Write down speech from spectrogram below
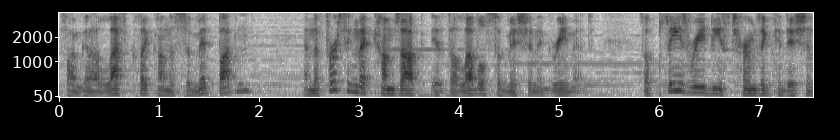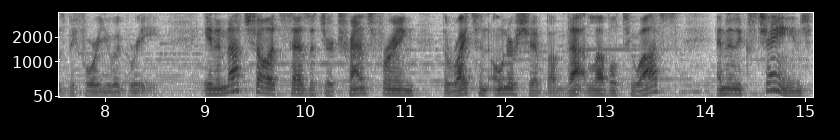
So I'm going to left click on the submit button, and the first thing that comes up is the level submission agreement. So please read these terms and conditions before you agree. In a nutshell, it says that you're transferring the rights and ownership of that level to us, and in exchange,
